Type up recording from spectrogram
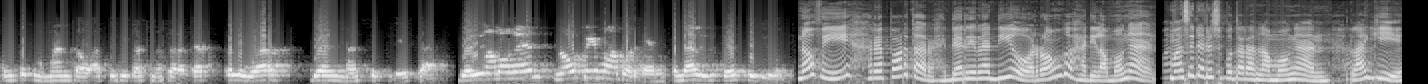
untuk memantau aktivitas masyarakat keluar dan masuk desa. Dari Lamongan, Novi melaporkan kembali ke studio. Novi, reporter dari Radio Ronggo Hadi Lamongan. Masih dari seputaran Lamongan, lagi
